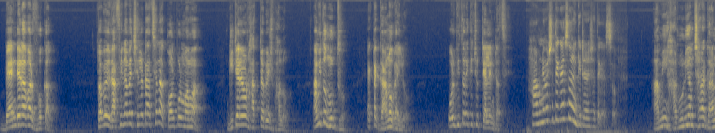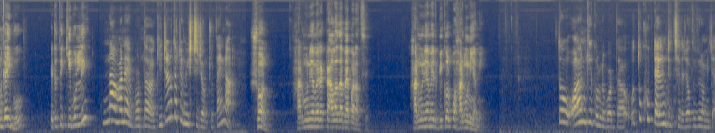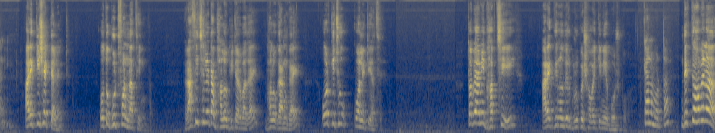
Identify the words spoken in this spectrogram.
ব্যান্ডের আবার ভোকাল তবে ওই রাফি নামে ছেলেটা আছে না কল্পর মামা গিটারে ওর হাতটা বেশ ভালো। আমি তো মুগ্ধ একটা গানও গাইলো। ওর ভিতরে কিছু ট্যালেন্ট আছে। হারমোনিয়ামের সাথে গেছো না গিটারের সাথে গেছো আমি হারমোনিয়াম ছাড়া গান গাইবো? এটা তুই কি বললি? না মানে বর্দা গিটারও তো একটা মিষ্টি যন্ত্র তাই না? শোন হারমোনিয়ামের একটা আলাদা ব্যাপার আছে। হারমোনিয়ামের বিকল্প হারমোনিয়ামই। তো অয়ন কি করল বর্দা? ও তো খুব ট্যালেন্টেড ছেলে যতদূর আমি জানি। আরে কিসের ট্যালেন্ট ও তো গুড ফর নাথিং রাফি ছেলেটা ভালো গিটার বাজায় ভালো গান গায় ওর কিছু কোয়ালিটি আছে। তবে আমি ভাবছি আরেকদিন ওদের গ্রুপে সবাইকে নিয়ে বসবো। কেন বর্দা? দেখতে হবে না।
